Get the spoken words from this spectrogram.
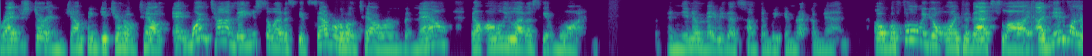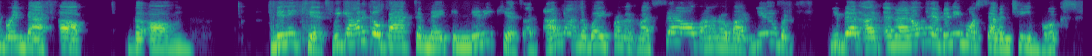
register and jump and get your hotel. At one time, they used to let us get several hotel rooms, but now they'll only let us get one. And you know, maybe that's something we can recommend. Oh, before we go on to that slide, I did want to bring back up the um mini kits. We got to go back to making mini kits. I, I've gotten away from it myself. I don't know about you, but you bet. I, and I don't have any more 17 books,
